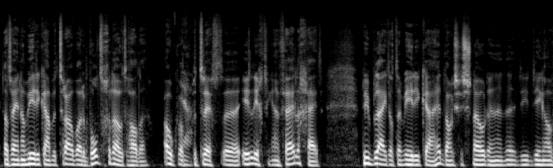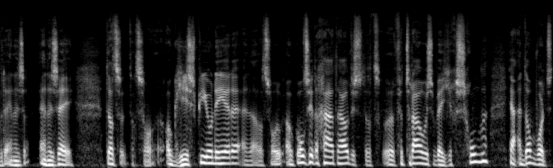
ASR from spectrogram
dat wij in Amerika een betrouwbare bondgenoot hadden. Ook wat Ja. betreft eh, inlichting en veiligheid. Nu blijkt dat Amerika, hè, dankzij Snowden en eh, die dingen over de NSA, NSA... Dat ze, dat ze ook hier spioneren en dat ze ook ons in de gaten houden. Dus dat eh, vertrouwen is een beetje geschonden. Ja, en dan wordt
